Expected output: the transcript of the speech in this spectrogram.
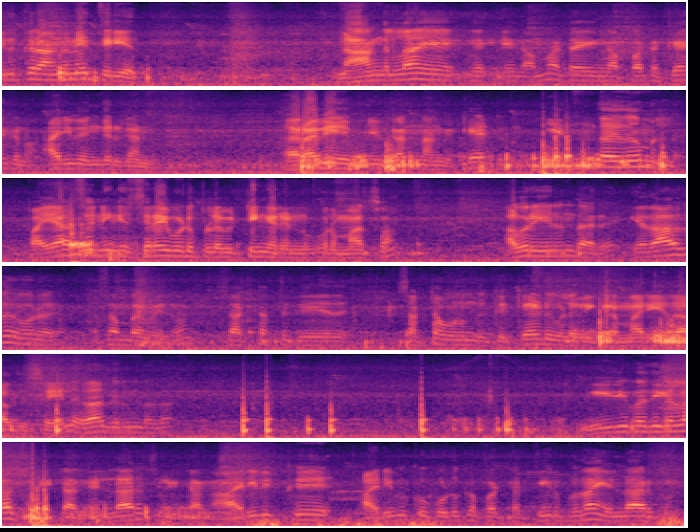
இருக்கிறாங்கன்னே தெரியாது. நாங்கள்லாம் எங்கள் அம்மாட்ட எங்கள் அப்பாட்ட கேட்கணும். அறிவு எங்கே இருக்கான்னு. ரவி எப்படி இருக்கான்னு நாங்கள் கேட்டுக்கணும். எந்த இதுவும் இல்லை. பயாசை நீங்கள் சிறை விடுப்பில் விட்டீங்க ரெண்டு ஒரு மாதம். அவர் இருந்தார். ஏதாவது ஒரு அசம்பவிதம் சட்டத்துக்கு சட்டம் சட்ட ஒழுங்குக்கு கேடு விளைவிக்கிற மாதிரி ஏதாவது செயல் ஏதாவது இருந்ததா? நீதிபதிகளாக சொல்லிட்டாங்க எல்லாரும் சொல்லிட்டாங்க. அறிவுக்கு அறிவுக்கு கொடுக்கப்பட்ட தீர்ப்பு தான் எல்லாருக்கும்.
